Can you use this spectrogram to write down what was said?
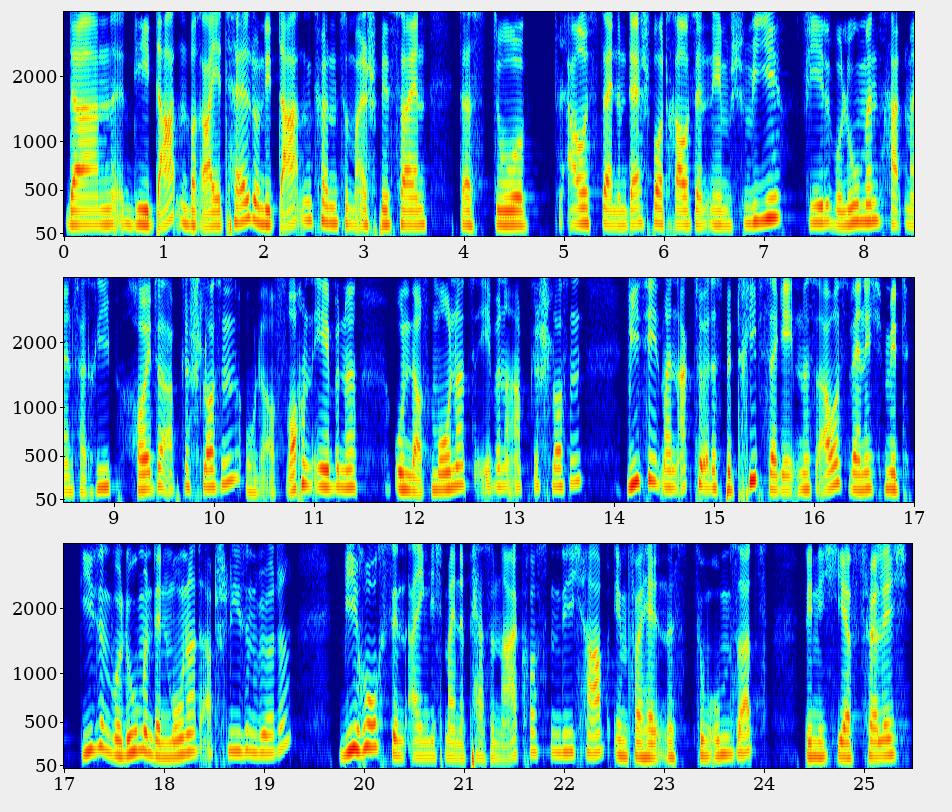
dann die Daten bereithält. Und die Daten können zum Beispiel sein, dass du aus deinem Dashboard raus entnimmst, wie viel Volumen hat mein Vertrieb heute abgeschlossen oder auf Wochenebene und auf Monatsebene abgeschlossen. Wie sieht mein aktuelles Betriebsergebnis aus, wenn ich mit diesem Volumen den Monat abschließen würde? Wie hoch sind eigentlich meine Personalkosten, die ich habe im Verhältnis zum Umsatz? Bin ich hier völlig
